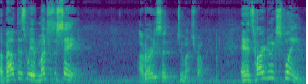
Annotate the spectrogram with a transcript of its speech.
About this, we have much to say. I've already said too much, probably. And it's hard to explain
